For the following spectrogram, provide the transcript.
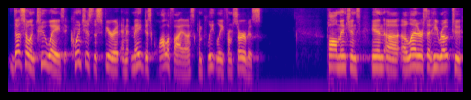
It does so in two ways. It quenches the spirit and it may disqualify us completely from service. Paul mentions in uh, a letter that he wrote to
